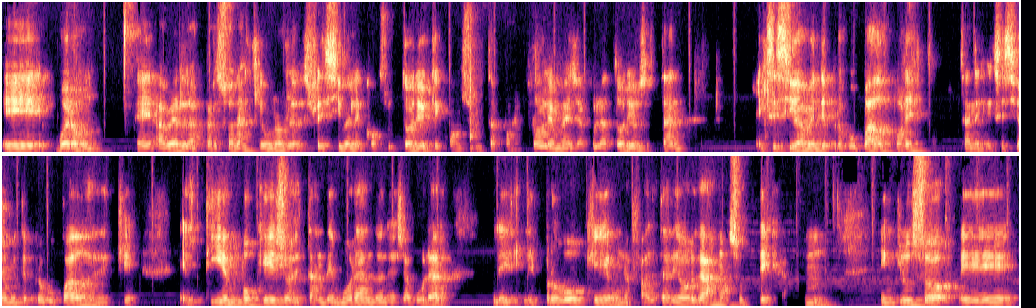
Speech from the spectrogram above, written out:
Eh, bueno, eh, a ver, las personas que uno recibe en el consultorio que consulta por problemas eyaculatorios están excesivamente preocupados por esto, están excesivamente preocupados de que el tiempo que ellos están demorando en eyacular les, provoque una falta de orgasmo a su pareja. Incluso eh,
